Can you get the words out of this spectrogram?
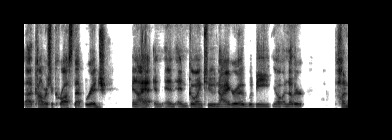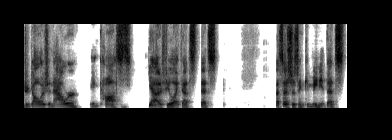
uh, commerce across that bridge and i and and and going to niagara would be you know another hundred dollars an hour in costs. Yeah i feel like that's that's that's not just inconvenient. That's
